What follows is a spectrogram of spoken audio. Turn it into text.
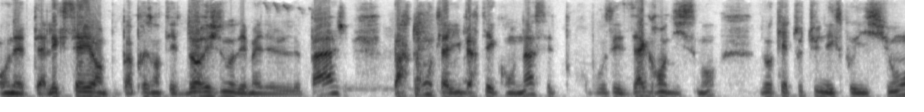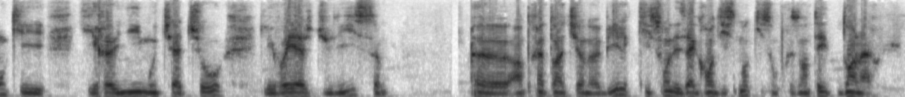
on est à l'extérieur, on ne peut pas présenter d'originaux d'Emmanuel Lepage. Par contre, la liberté qu'on a, c'est de proposer des agrandissements. Donc il y a toute une exposition qui, qui réunit Muchacho, les voyages d'Ulysse, euh, un printemps à Tchernobyl, qui sont des agrandissements qui sont présentés dans la rue.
